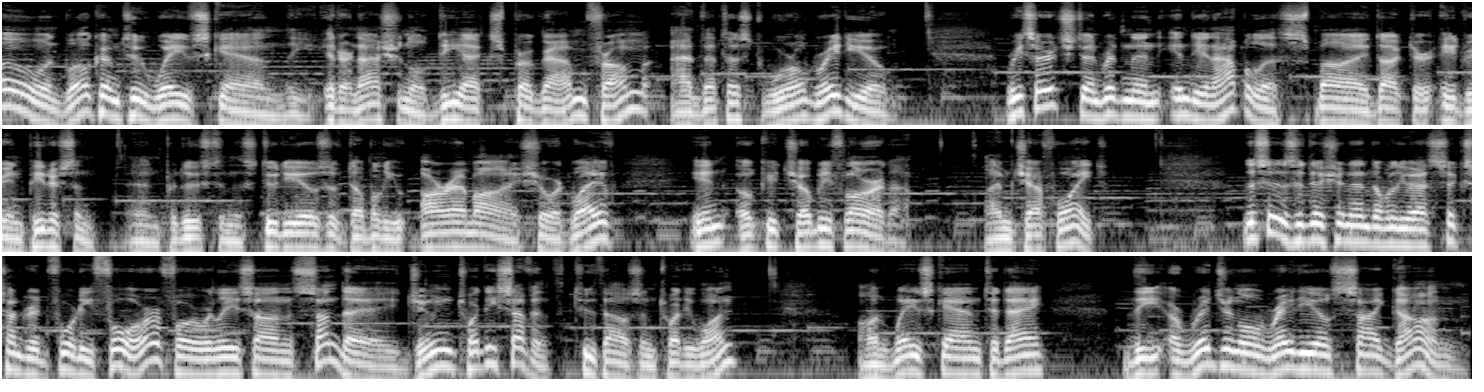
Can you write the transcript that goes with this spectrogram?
Hello and welcome to Wavescan, the international DX program from Adventist World Radio. Researched and written in Indianapolis by Dr. Adrian Peterson and produced in the studios of WRMI Shortwave in Okeechobee, Florida. I'm Jeff White. This is edition NWS 644 for release on Sunday, June 27th, 2021. On Wavescan today, the original Radio Saigon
